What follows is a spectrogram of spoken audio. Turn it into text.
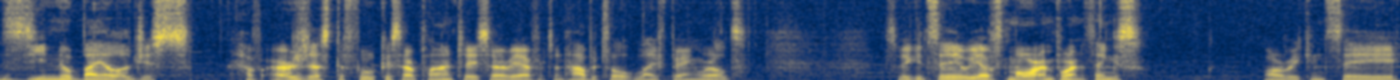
xenobiologists have urged us to focus our planetary survey efforts on habitable, life-bearing worlds. So we can say we have more important things, or we can say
